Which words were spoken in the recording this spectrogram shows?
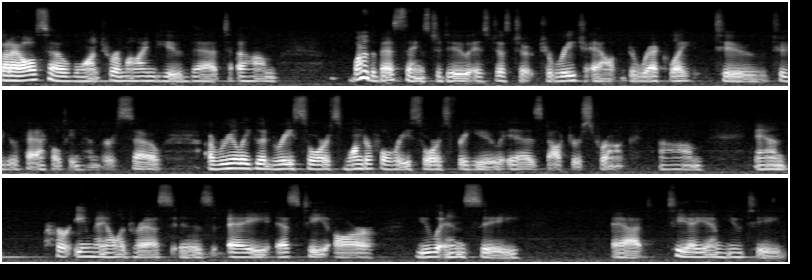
But I also want to remind you that um, one of the best things to do is just to, to reach out directly to, to your faculty members. So, a really good resource, wonderful resource for you is Dr. Strunk. Um, and her email address is astrunc at tamut.edu.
